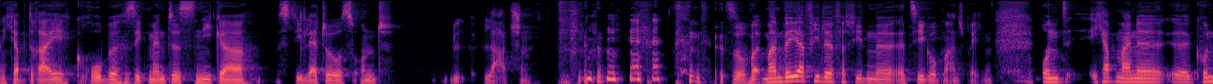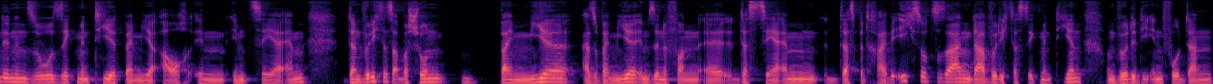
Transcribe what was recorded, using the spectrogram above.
Ich habe drei grobe Segmente, Sneaker, Stilettos und Latschen. so, man will ja viele verschiedene äh, Zielgruppen ansprechen. Und ich habe meine äh, Kundinnen so segmentiert bei mir auch im, im CRM. Dann würde ich das aber schon bei mir, also bei mir im Sinne von äh, das CRM, das betreibe ich sozusagen, da würde ich das segmentieren und würde die Info dann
